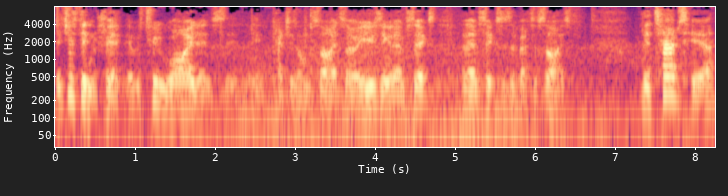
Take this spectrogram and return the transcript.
it just didn't fit. It was too wide, it, it catches on the side. So using an M6, an M6 is a better size. The tabs here,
